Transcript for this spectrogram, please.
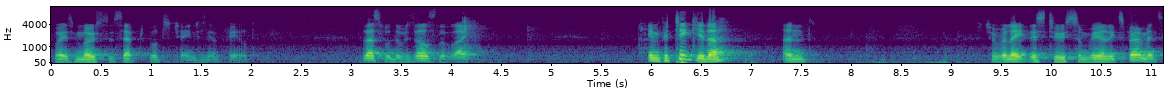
where it's most susceptible to changes in field. So that's what the results look like. In particular, and to relate this to some real experiments,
